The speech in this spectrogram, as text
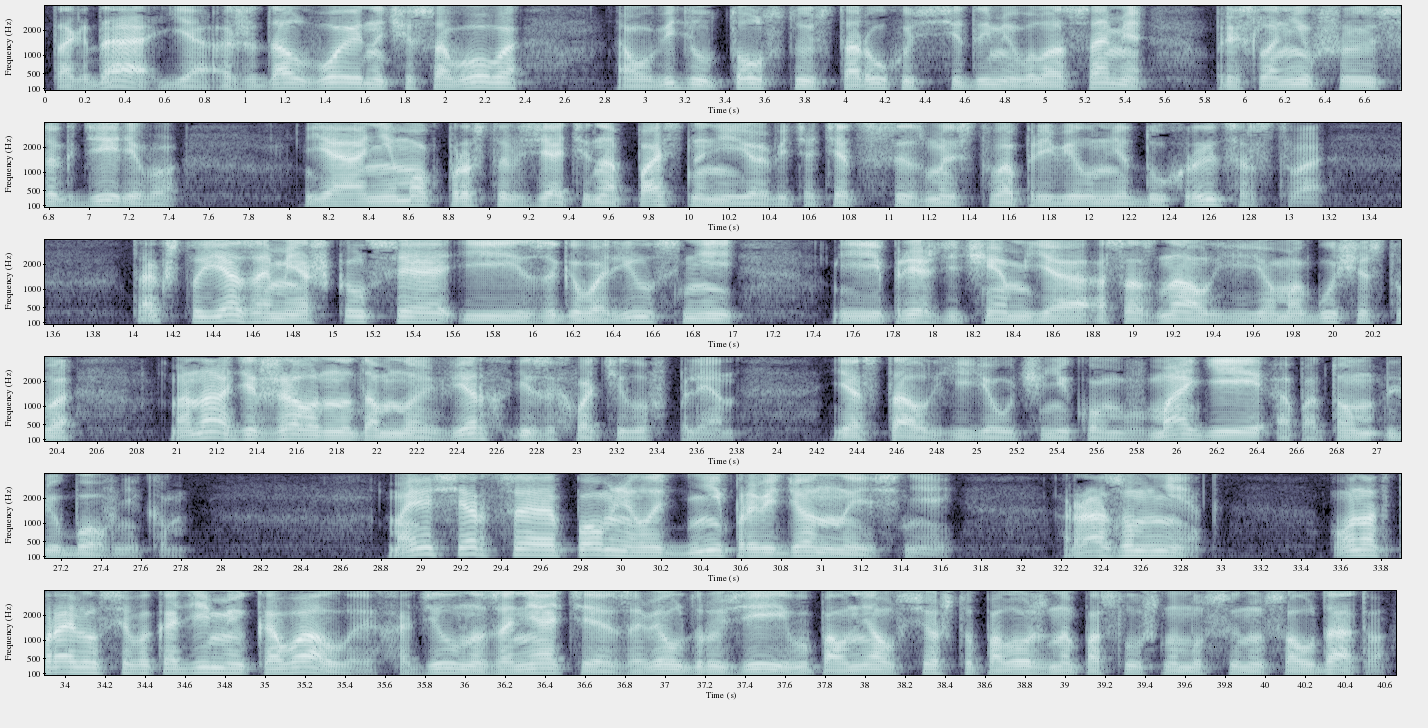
Тогда я ожидал воина часового, а увидел толстую старуху с седыми волосами, прислонившуюся к дереву. Я не мог просто взять и напасть на нее, ведь отец с измальства привил мне дух рыцарства. Так что я замешкался и заговорил с ней, и прежде чем я осознал ее могущество, она одержала надо мной верх и захватила в плен. Я стал ее учеником в магии, а потом любовником. Мое сердце помнило дни, проведенные с ней. Разум нет. Он отправился в Академию Каваллы, ходил на занятия, завел друзей и выполнял все, что положено послушному сыну-солдату.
